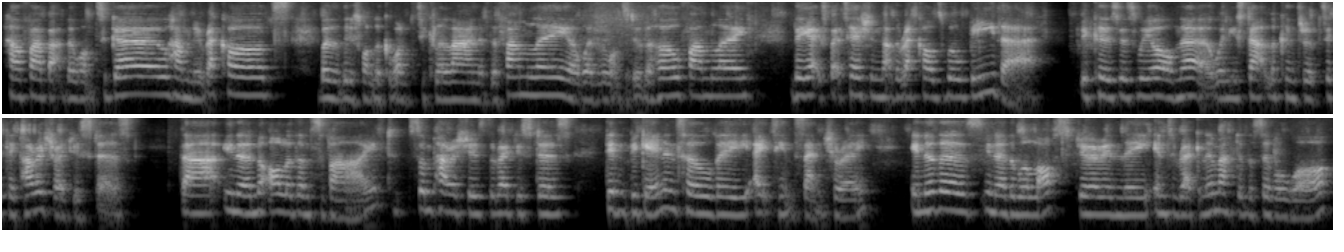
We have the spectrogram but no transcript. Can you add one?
how far back they want to go, how many records, whether they just want to look at one particular line of the family or whether they want to do the whole family. The expectation that the records will be there. Because as we all know, when you start looking through particularly parish registers, that you know not all of them survived. Some parishes, the registers didn't begin until the 18th century. In others, you know, they were lost during the interregnum after the Civil War.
